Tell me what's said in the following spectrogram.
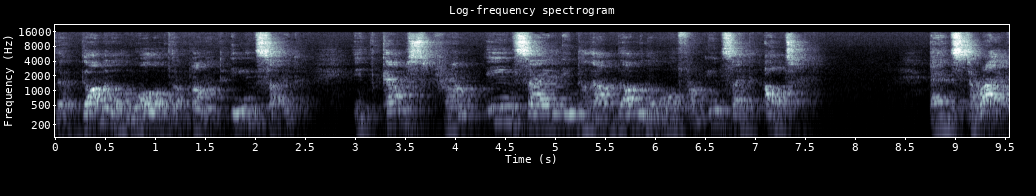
the abdominal wall of the opponent inside, it comes from inside into the abdominal wall, from inside outside, and strike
